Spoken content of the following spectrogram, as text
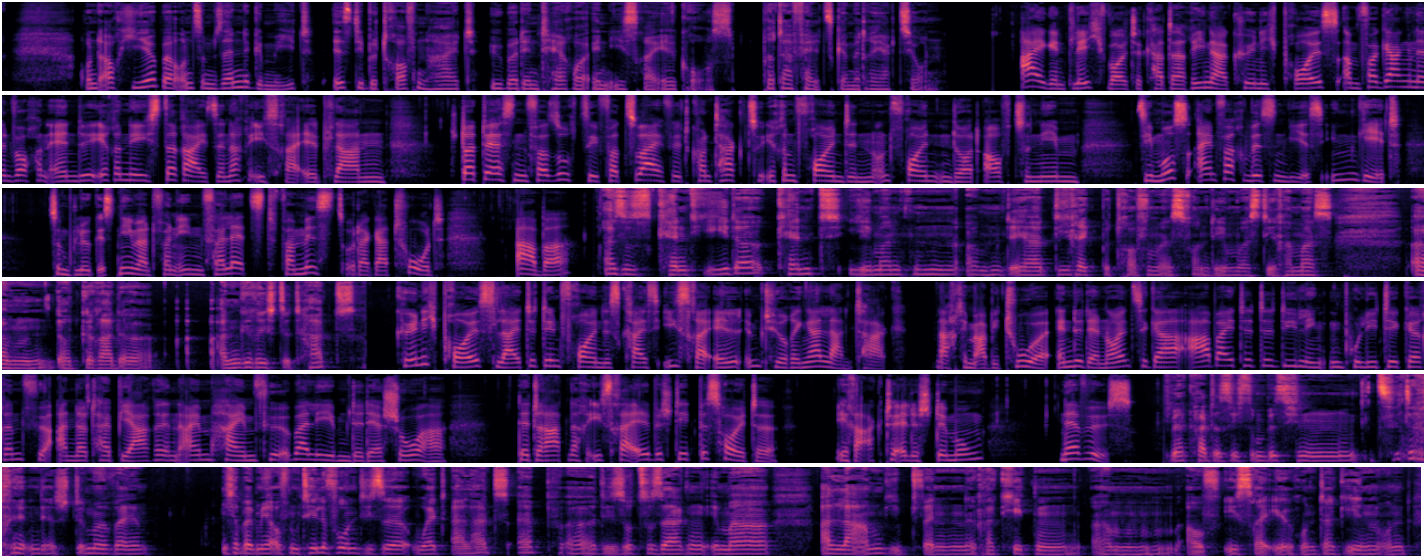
Und auch hier bei uns im Sendegebiet ist die Betroffenheit über den Terror in Israel groß. Britta Felske mit Reaktion. Eigentlich wollte Katharina König-Preuß am vergangenen Wochenende ihre nächste Reise nach Israel planen. Stattdessen versucht sie verzweifelt, Kontakt zu ihren Freundinnen und Freunden dort aufzunehmen. Sie muss einfach wissen, wie es ihnen geht. Zum Glück ist niemand von ihnen verletzt, vermisst oder gar tot. Aber also es kennt jeder, kennt jemanden, ähm, der direkt betroffen ist von dem, was die Hamas ähm, dort gerade angerichtet hat. König Preuß leitet den Freundeskreis Israel im Thüringer Landtag. Nach dem Abitur Ende der 90er arbeitete die linken Politikerin für anderthalb Jahre in einem Heim für Überlebende der Shoah. Der Draht nach Israel besteht bis heute. Ihre aktuelle Stimmung? Nervös. Ich merke gerade, dass ich so ein bisschen zittere in der Stimme, weil ich habe bei mir auf dem Telefon diese White Alert App, äh, die sozusagen immer Alarm gibt, wenn Raketen ähm, auf Israel runtergehen und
